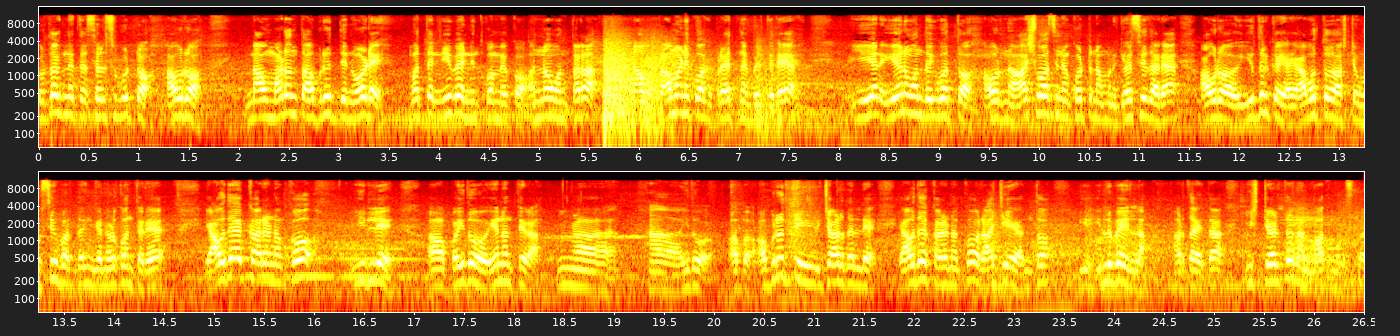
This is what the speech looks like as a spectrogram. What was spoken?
ಕೃತಜ್ಞತೆ ಸಲ್ಲಿಸ್ಬಿಟ್ಟು ಅವರು ನಾವು ಮಾಡೋಂಥ ಅಭಿವೃದ್ಧಿ ನೋಡಿ ಮತ್ತೆ ನೀವೇ ನಿಂತ್ಕೊಬೇಕು ಅನ್ನೋ ಒಂಥರ ನಾವು ಪ್ರಾಮಾಣಿಕವಾಗಿ ಪ್ರಯತ್ನ ಬೀಳ್ತಿದೆ. ಏನು, ಏನೋ ಒಂದು ಇವತ್ತು ಅವ್ರನ್ನ ಆಶ್ವಾಸನೆ ಕೊಟ್ಟು ನಮ್ಮನ್ನು ಗೆಲ್ಲಿಸಿದ್ದಾರೆ ಅವರು ಇದ್ರಕ್ಕೆ ಯಾವತ್ತೂ ಅಷ್ಟೇ ಹುಸಿ ಬರ್ದಂಗೆ ನಡ್ಕೊತಾರೆ. ಯಾವುದೇ ಕಾರಣಕ್ಕೂ ಇಲ್ಲಿ ಇದು ಏನಂತೀರ ಇದು ಅಬ್, ಅಭಿವೃದ್ಧಿ ವಿಚಾರದಲ್ಲಿ ಯಾವುದೇ ಕಾರಣಕ್ಕೂ ರಾಜಿ ಅಂತೂ ಇಲ್ಲವೇ ಇಲ್ಲ. ಅರ್ಥ ಆಯ್ತಾ? ಇಷ್ಟು ಹೇಳ್ತಾ ನಾನು ಮಾತು ಮುಗಿಸ್ತಾ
